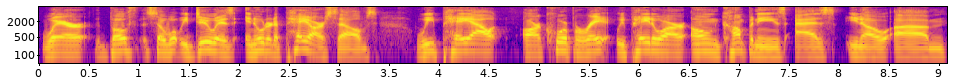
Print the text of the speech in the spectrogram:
where both. So what we do is, in order to pay ourselves, we pay out our corporate. We pay to our own companies as you know. Um,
